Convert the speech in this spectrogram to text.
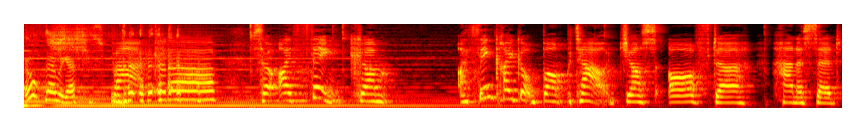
Oh, there we go. Back. Ta-da! So I think um, I think I got bumped out just after Hannah said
